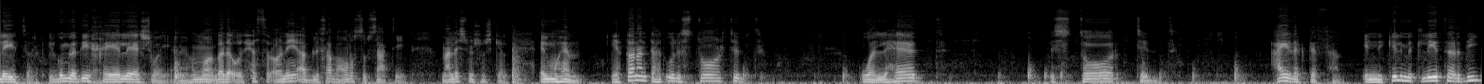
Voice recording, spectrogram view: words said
later. الجملة دي خيالية شوية يعني هم بدأوا الحصة الأولانية قبل سبعة ونص بساعتين. معلش مش مشكلة. المهم يا ترى أنت هتقول started ولا had started عايزك تفهم إن كلمة later دي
